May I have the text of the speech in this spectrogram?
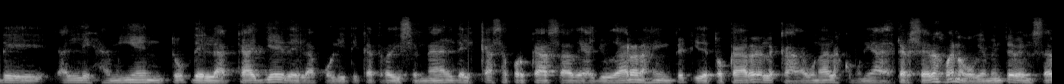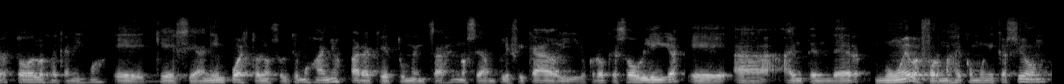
de alejamiento de la calle, de la política tradicional, del casa por casa, de ayudar a la gente y de tocar a cada una de las comunidades. Tercero es, bueno, obviamente vencer todos los mecanismos eh, que se han impuesto en los últimos años para que tu mensaje no sea amplificado y yo creo que eso obliga eh, a entender nuevas formas de comunicación,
